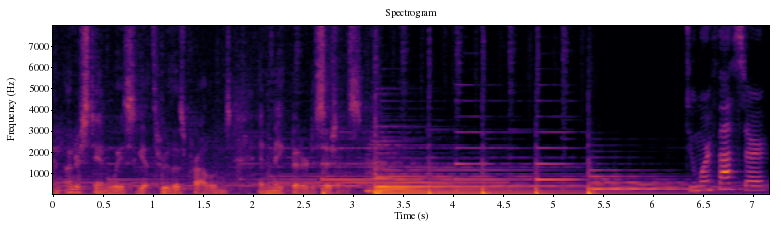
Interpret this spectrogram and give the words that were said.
and understand ways to get through those problems and make better decisions. Do more faster.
